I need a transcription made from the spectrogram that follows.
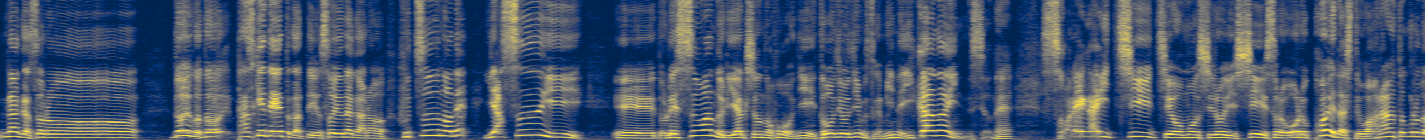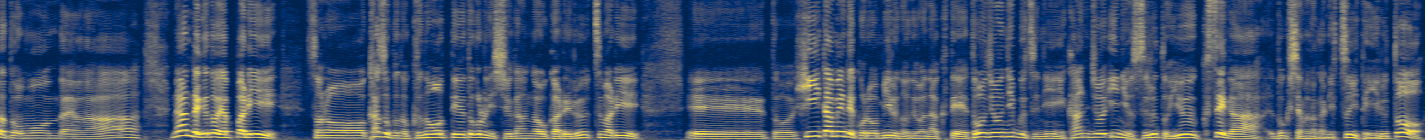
なんかそのどういうこと？助けてとかっていうそういうなんかあの普通のね安いえーと、レッスン1のリアクションの方に登場人物がみんな行かないんですよね。それがいちいち面白いしそれ俺声出して笑うところだと思うんだよな。なんだけどやっぱりその家族の苦悩っていうところに主眼が置かれるつまり、えーと、引いた目でこれを見るのではなくて登場人物に感情移入するという癖が読者の中についていると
